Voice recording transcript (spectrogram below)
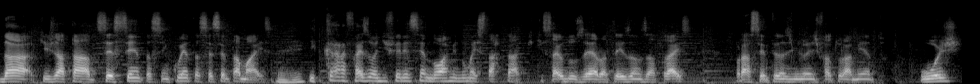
da, que já está 60, 50, 60 a mais. Uhum. E, cara, faz uma diferença enorme numa startup que saiu do zero há três anos atrás para centenas de milhões de faturamento hoje.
